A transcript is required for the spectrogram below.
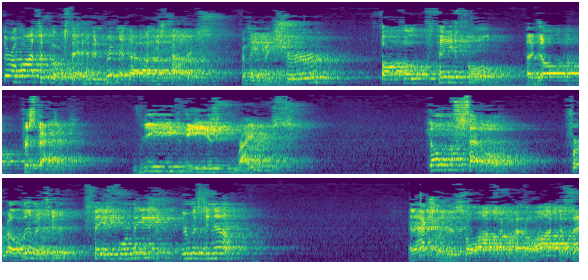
There are lots of books that have been written about on these topics from a mature, faithful adult perspective. Read these writers. Don't settle for a limited faith formation. You're missing out. And actually, this whole obstacle has a lot to say,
